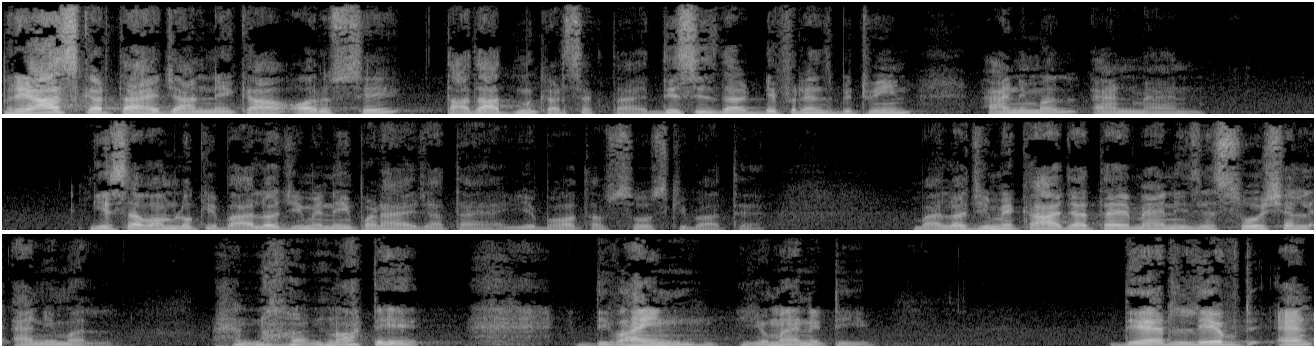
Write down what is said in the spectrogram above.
प्रयास करता है जानने का और उससे तादात्म कर सकता है। This is the difference between animal and man ये सब हम लोग की बायोलॉजी में नहीं पढ़ाया जाता है। ये बहुत अफसोस की बात है। बायोलॉजी में कहा जाता है man is a social animal not a divine humanity there lived and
